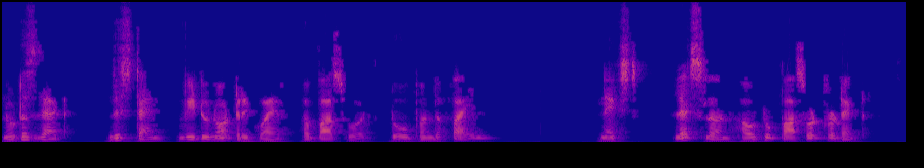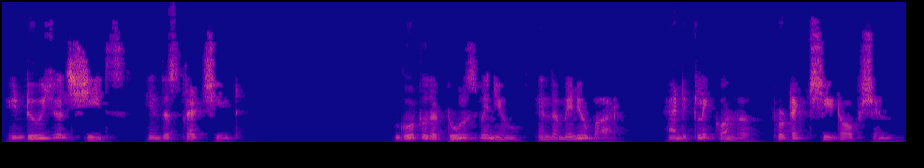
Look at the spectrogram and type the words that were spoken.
Notice that this time we do not require a password to open the file. Next, let's learn how to password protect individual sheets in the spreadsheet. Go to the Tools menu in the menu bar and click on the Protect Sheet option.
